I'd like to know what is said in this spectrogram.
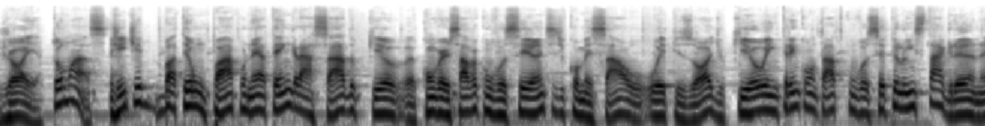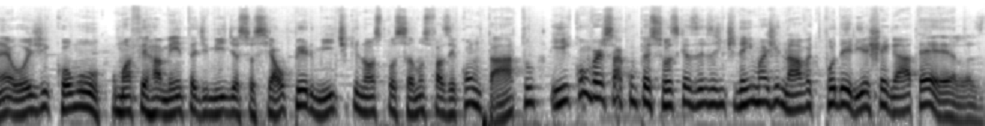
Joia. Tomás, a gente bateu um papo, né? Até engraçado, porque eu eh, conversava com você antes de começar o, o, episódio, que eu entrei em contato com você pelo Instagram, né? Hoje, como uma ferramenta de mídia social, permite que nós possamos fazer contato e conversar com pessoas que às vezes a gente nem imaginava que poderia chegar até elas.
